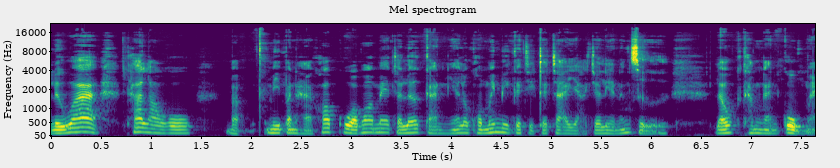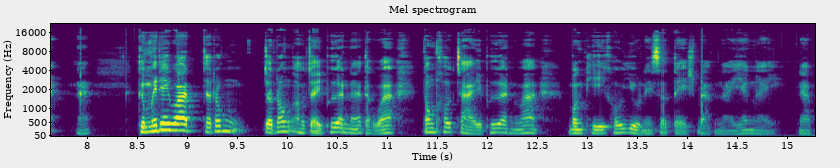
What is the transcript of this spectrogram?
หรือว่าถ้าเราแบบมีปัญหาครอบครัวพ่อแม่จะเลิกกันเงี้ยเราคงไม่มีกระจิตกระใจอยากจะเรียนหนังสือ แล้วทำงานกลุ่มอะนะคือไม่ได้ว่าจะต้องจะต้องเอาใจเพื่อนนะ แต่ว่าต้องเข้าใจเพื่อนว่าบางทีเขาอยู่ในสเตจแบบไหนยังไงนะครับ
